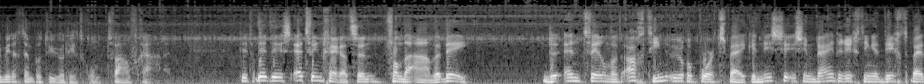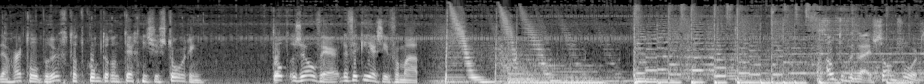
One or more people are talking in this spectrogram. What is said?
De middagtemperatuur ligt rond 12 graden. Dit, Dit is Edwin Gerritsen van de ANWB. De N218 Europoort Spijkenisse is in beide richtingen dicht bij de Hartelbrug. Dat komt door een technische storing. Tot zover de verkeersinformatie. Autobedrijf Zandvoort.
